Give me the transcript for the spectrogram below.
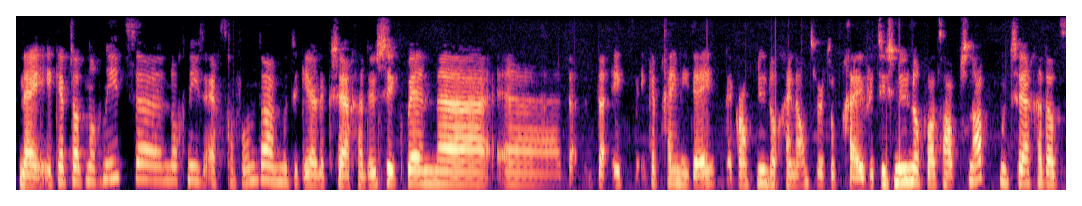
Nee, ik heb dat nog niet, uh, nog niet echt gevonden, moet ik eerlijk zeggen. Dus ik ben, ik, ik heb geen idee. Daar kan ik nu nog geen antwoord op geven. Het is nu nog wat hapsnap. Ik moet zeggen dat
